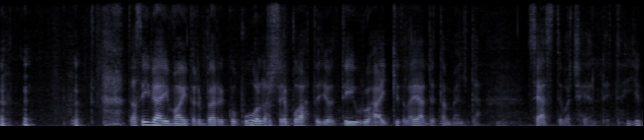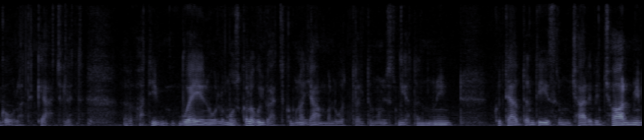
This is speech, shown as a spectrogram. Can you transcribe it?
Tässä ei väi maitar berko puolassa ja pahta jo tiuru häikki tällä jällettä meiltä säästöva källor, ei koulat kähtsälät. Ahti väen olla, muskalla huivätsi, kun mun on jamma luottelta, mun just mietin, mun niin kun täytän tiisar, mun charivin charmin,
